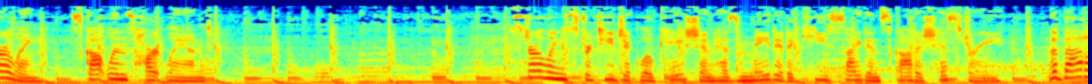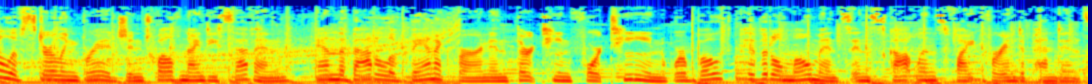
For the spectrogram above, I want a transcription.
Stirling, Scotland's heartland. Stirling's strategic location has made it a key site in Scottish history. The Battle of Stirling Bridge in 1297 and the Battle of Bannockburn in 1314 were both pivotal moments in Scotland's fight for independence.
